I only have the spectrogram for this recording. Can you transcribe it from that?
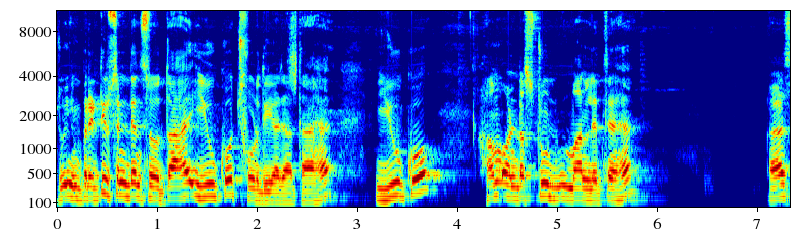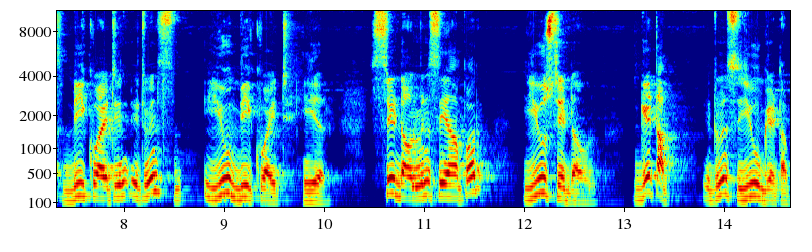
जो इंपरेटिव सेंटेंस होता है यू को छोड़ दिया जाता है. यू को हम अंडरस्टूड मान लेते हैं. As be quiet in it means you be quiet here sit down means यहाँ पर you sit down get up it means you get up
